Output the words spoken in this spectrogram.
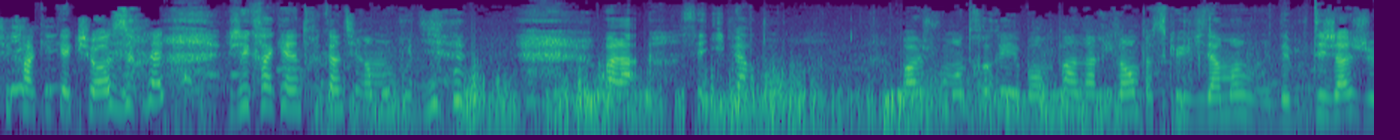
J'ai craqué quelque chose. J'ai craqué un truc en tirant mon body. voilà, c'est hyper beau. Bon, je vous montrerai, bon, pas en arrivant parce que évidemment, dé- déjà, je,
